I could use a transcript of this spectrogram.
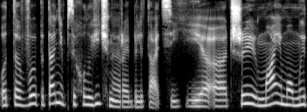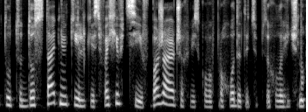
от в питанні психологічної реабілітації, е, чи маємо ми тут достатню кількість фахівців, бажаючих військових проходити цю психологічну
